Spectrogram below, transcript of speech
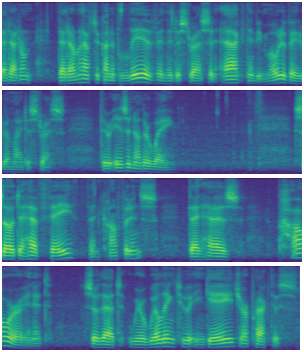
that I don't that I don't have to kind of live in the distress and act and be motivated by my distress. There is another way. So to have faith and confidence that has power in it so that we're willing to engage our practice,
